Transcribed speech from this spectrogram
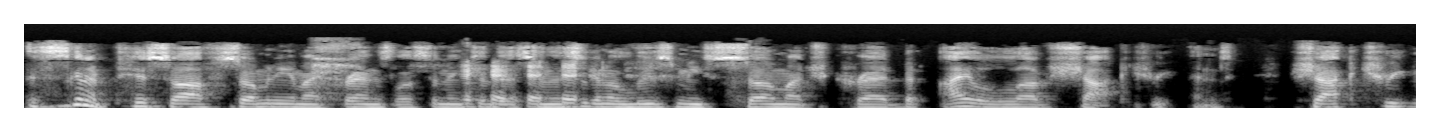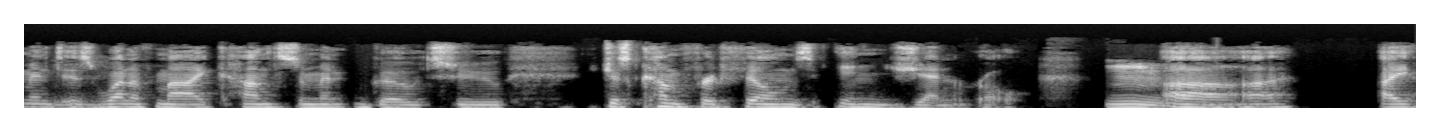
This is gonna piss off so many of my friends listening to this, and this is gonna lose me so much cred. But I love Shock Treatment. Shock Treatment is mm. one of my consummate go-to just comfort films in general. Mm. Uh, I, I,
